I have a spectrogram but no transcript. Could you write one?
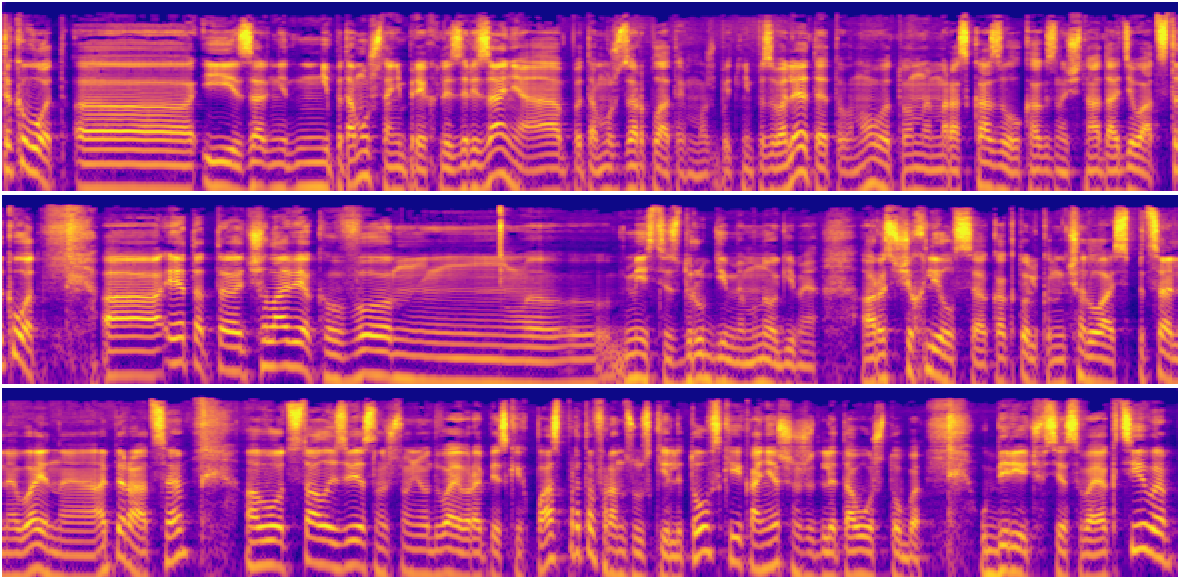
Так вот, э, и за, не, не потому, что они приехали из Рязани, а потому что зарплата им, может быть, не позволяет этого, но вот он им рассказывал, как, значит, надо одеваться. Так вот, э, этот э, человек в, вместе с другими многими расчехлился, как только началась специальная специальная военная операция. Вот, стало известно, что у него два европейских паспорта, французский и литовский. И, конечно же, для того, чтобы уберечь все свои активы,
